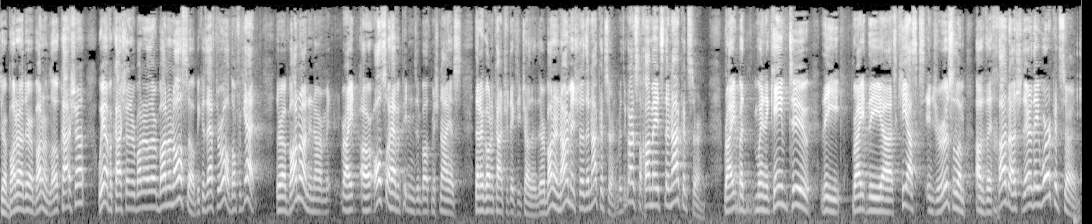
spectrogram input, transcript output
Durabanan, Durabanan, low kasha. We have a kasha Durabanan, Durabanan also, because after all, don't forget, the Rabbanon in our right, are also have opinions in both Mishnayos that are going to contradict each other. The Rabbanan in our Mishnah, they're not concerned. With regards to Chametz, they're not concerned, right? But when it came to the, right, the uh, kiosks in Jerusalem of the Chadash, there they were concerned.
